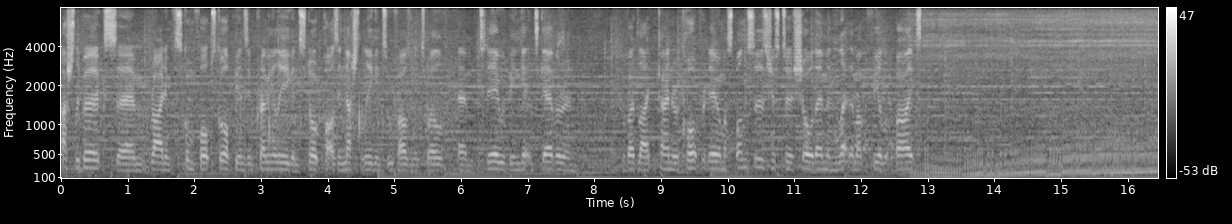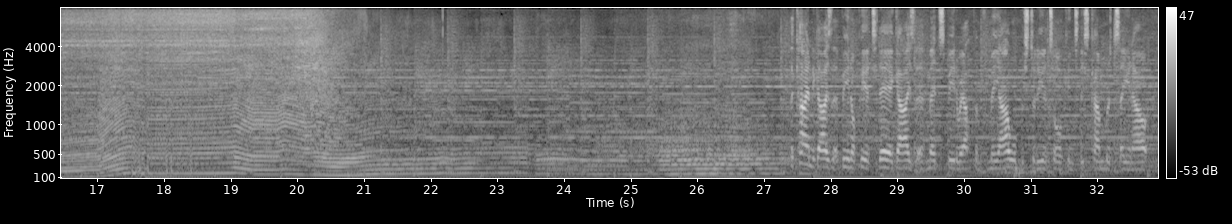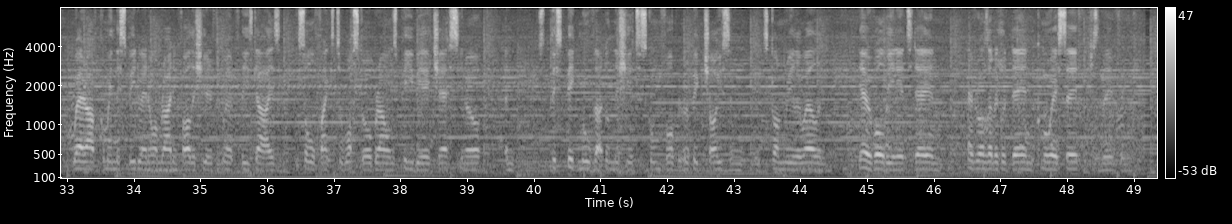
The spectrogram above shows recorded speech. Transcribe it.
Ashley Birks um, riding for Scunthorpe Scorpions in Premier League and Stoke Potters in National League in 2012. Um, today we've been getting together and we've had like kind of a corporate day with my sponsors just to show them and let them have a feel at the bikes. Kind of guys that have been up here today guys that have made Speedway happen for me. I wouldn't be stood here talking to this camera saying out where I've come in this Speedway and who I'm riding for this year if it weren't for these guys. It's all thanks to Wosskow Brown's PBHS, you know, and this big move that I've done this year to Scunthorpe, it was a big choice and it's gone really well. And yeah, we've all been here today and everyone's had a good day and come away safe, which is the main thing.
